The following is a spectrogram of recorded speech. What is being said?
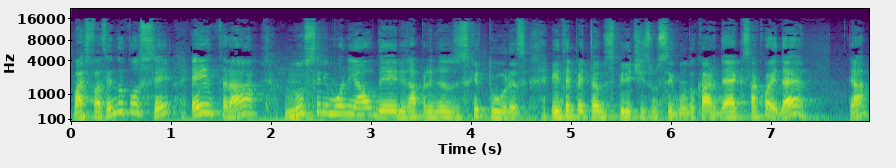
mas fazendo você entrar no cerimonial deles, aprendendo as escrituras, interpretando o espiritismo segundo Kardec. Sacou a ideia? Tá?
